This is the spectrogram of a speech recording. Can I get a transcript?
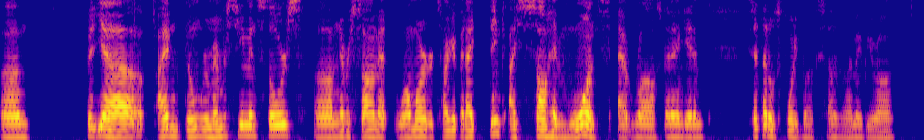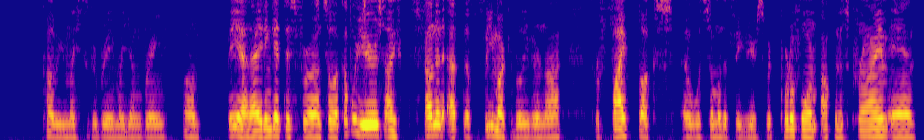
Um, but yeah, I don't remember seeing him in stores. Um, never saw him at Walmart or Target, but I think I saw him once at Ross, but I didn't get him. Cause I thought it was 40 bucks. I don't know, I may be wrong. Probably my super brain, my young brain. Um, but yeah, I didn't get this for until a couple years. I found it at the flea market, believe it or not, for five bucks uh, with some other figures with Protoform, Optimus Prime, and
